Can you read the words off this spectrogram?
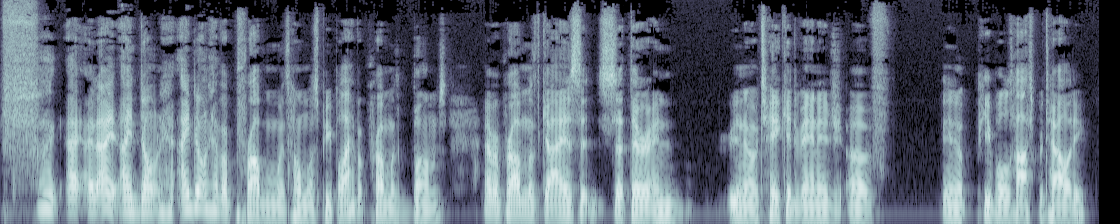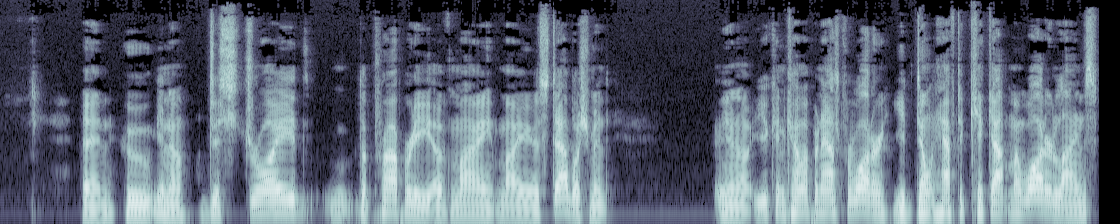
fuck, I, I, I don't, I don't have a problem with homeless people. I have a problem with bums. I have a problem with guys that sit there and, you know, take advantage of, you know, people's hospitality and who, you know, destroyed the property of my, my establishment. You know, you can come up and ask for water. You don't have to kick out my water lines.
